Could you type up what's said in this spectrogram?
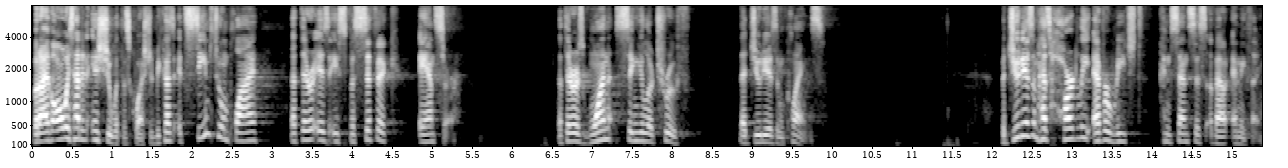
But I've always had an issue with this question because it seems to imply that there is a specific answer, that there is one singular truth that Judaism claims. But Judaism has hardly ever reached consensus about anything.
